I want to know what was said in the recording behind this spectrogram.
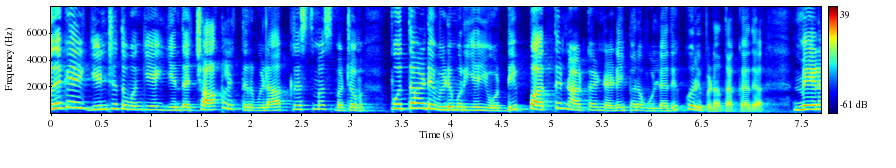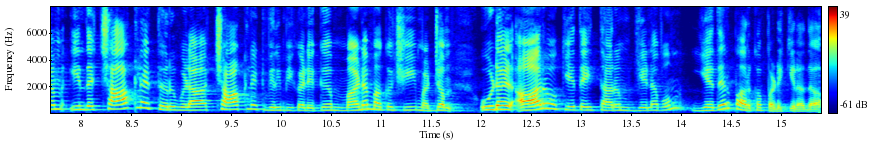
உதகையில் இன்று துவங்கிய இந்த சாக்லேட் திருவிழா கிறிஸ்துமஸ் மற்றும் புத்தாண்டு விடுமுறையையொட்டி பத்து நாட்கள் நடைபெற உள்ளது குறிப்பிடத்தக்கது. மேலும் இந்த சாக்லேட் திருவிழா சாக்லேட் விரும்பிகளுக்கு மன மகிழ்ச்சி மற்றும் உடல் ஆரோக்கியத்தை தரும் எனவும் எதிர்பார்க்கப்படுகிறது.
